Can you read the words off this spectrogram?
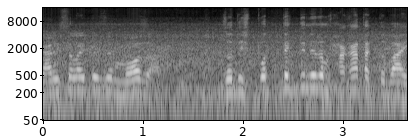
গাড়ি চালাইতে যে মজা, যদি প্রত্যেক দিন এরকম ফাঁকা থাকতো ভাই,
